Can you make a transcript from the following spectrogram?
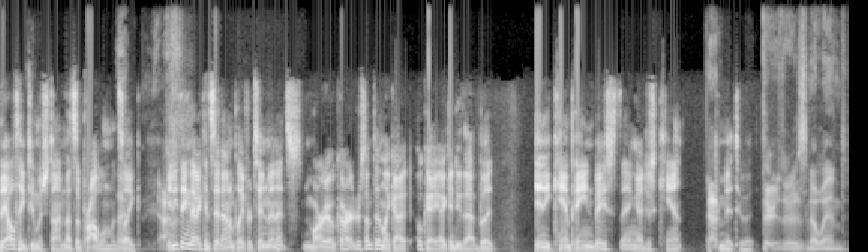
They all take too much time. That's the problem. It's that, like yeah. anything that I can sit down and play for 10 minutes, Mario Kart or something, like I okay, I can do that, but any campaign based thing, I just can't that, commit to it. There, there's no end.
